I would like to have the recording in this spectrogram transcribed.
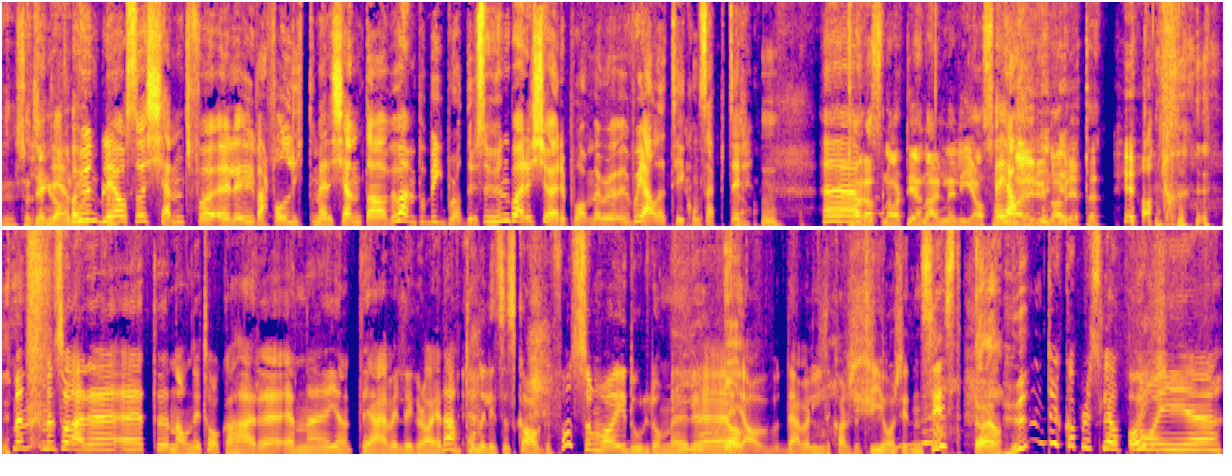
71 grader Og hun ble også kjent for, eller i hvert fall litt mer kjent av å være med på Big Brother, så hun bare kjører på med reality-konsepter. Mm. Eh, Tar henne snart igjen Erlend Elias. Han Ja. har runda brettet. men, men så er det et navn i tåka her, en eh, jente jeg er veldig glad i. da Tone Lise Skagefoss, som var Idol-dommer eh, Ja. ja, det er vel kanskje ti år siden sist. Ja, ja. Hun dukka plutselig opp nå i uh,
